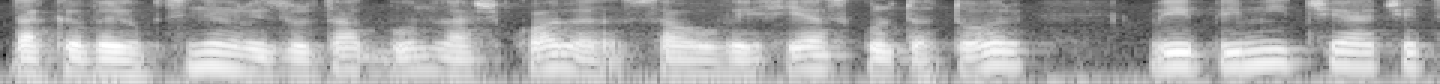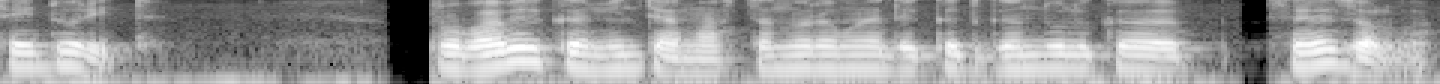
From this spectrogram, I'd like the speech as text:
Dacă vei obține un rezultat bun la școală sau vei fi ascultător, vei primi ceea ce ți-ai dorit. Probabil că în mintea noastră nu rămâne decât gândul că se rezolvă.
